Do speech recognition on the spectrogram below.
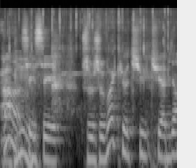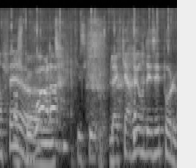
Ah, c'est- c'est. Je, je vois que tu, tu as bien fait Attends, je peux euh, voir là Qu'est-ce que... la carrure des épaules.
